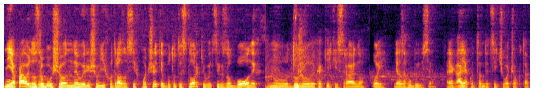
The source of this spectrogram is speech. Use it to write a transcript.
Ні, я правильно зробив, що не вирішив їх одразу всіх мочити, бо тут і снорків, і цих зомбованих, ну, дуже велика кількість реально. Ой, я загубився. А як, а як от там де цей чувачок так?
